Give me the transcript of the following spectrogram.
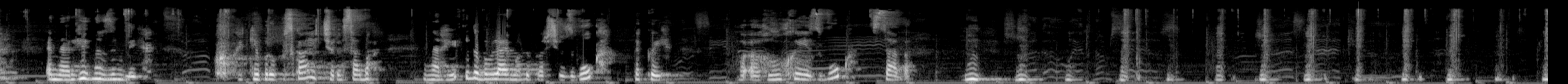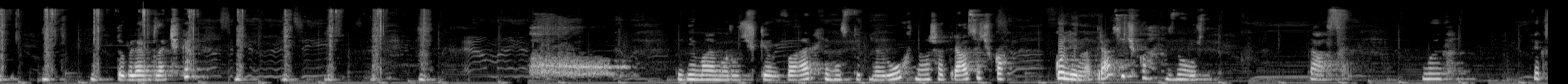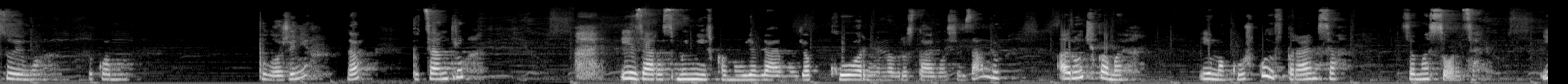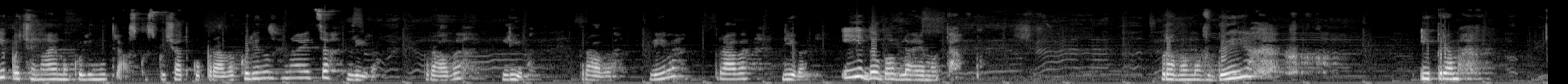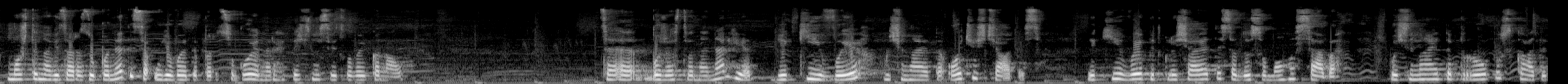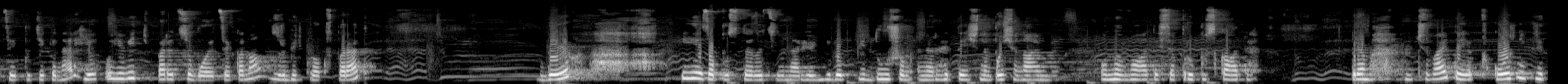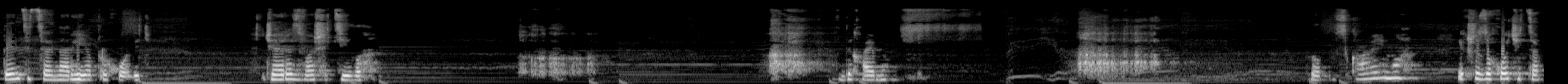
енергії на землі, які пропускають через себе енергію. І додаємо тепер ще звук, такий Е, глухий звук в себе. Добавляємо плечки. Піднімаємо ручки вверх і наступний рух, наша трясочка, коліна трясочка, знову ж таки, таз. Ми фіксуємо в такому положенні да, по центру. І зараз ми ніжками уявляємо, як корнями вростаємося в землю, а ручками і макушкою впираємося в саме сонце. І починаємо колінну тряску. Спочатку праве коліно згинається, ліве, праве, ліве, праве, ліве, праве, ліве. І додаємо темп. Робимо вдих. І прям можете навіть зараз зупинитися, уявити перед собою енергетичний світловий канал. Це божественна енергія, в якій ви починаєте очищатися, в якій ви підключаєтеся до самого себе, починаєте пропускати цей потік енергії. Уявіть перед собою цей канал, зробіть крок вперед, вдих, і запустили цю енергію, ніби під душем енергетичним починаємо омиватися, пропускати. Прям відчувайте, як в кожній клітинці ця енергія проходить через ваше тіло. Вдихаємо. Пропускаємо. Якщо захочеться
